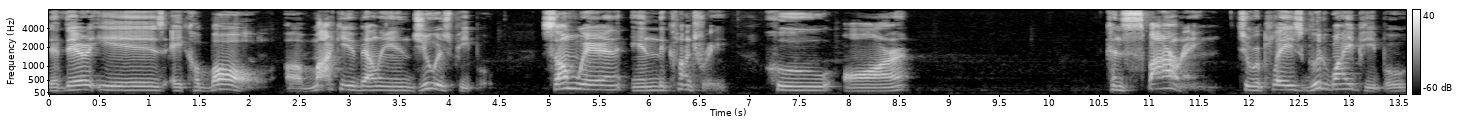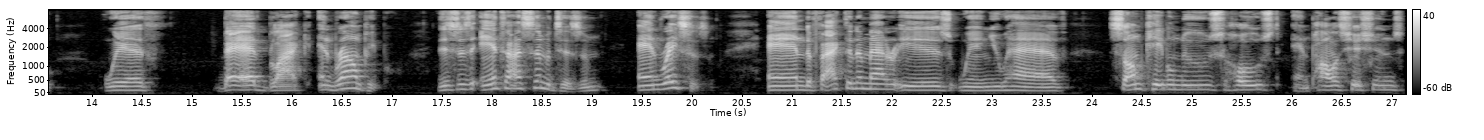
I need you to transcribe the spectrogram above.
that there is a cabal of Machiavellian Jewish people somewhere in the country who are conspiring to replace good white people with bad black and brown people. This is anti Semitism and racism. And the fact of the matter is, when you have some cable news hosts and politicians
